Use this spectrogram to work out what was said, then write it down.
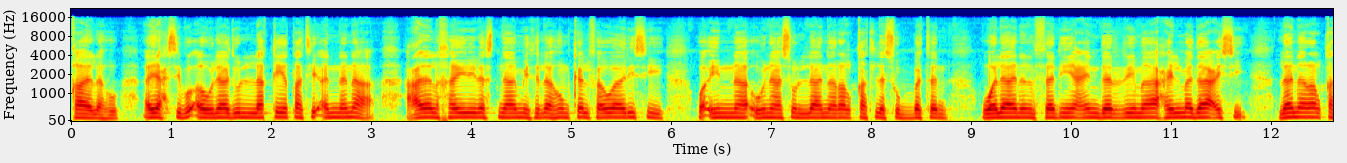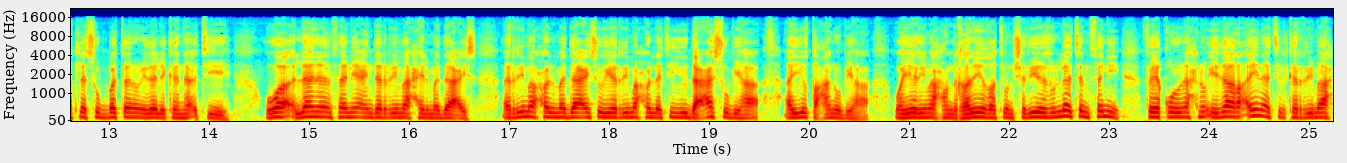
قال له أيحسب أولاد اللقيطة أننا على الخيل لسنا مثلهم كالفوارس وإنا أناس لا نرى القتل سبة ولا ننثني عند الرماح المداعس. لا نرى القتل سبة ولذلك نأتيه ولا ننثني عند الرماح المداعس. الرماح المداعس هي الرماح التي يدعس بها أي يطعن بها. وهي رماح غليظة شديدة لا تنثني. فيقول نحن إذا رأينا تلك الرماح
